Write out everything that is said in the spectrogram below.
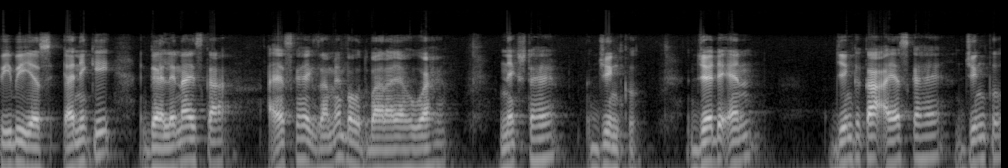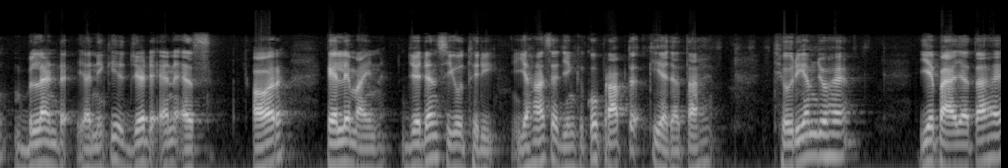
पीबीएस, यानी कि गैलेना, इसका अयस्क है। एग्ज़ाम में बहुत बार आया हुआ है। नेक्स्ट है जिंक। जेड एन जिंक का अयस्क है, जिंक ब्लेंड यानी कि जेड एन एस और calamine Z N C O three यहाँ से जिंक को प्राप्त किया जाता है। थ्योरियम जो है, ये पाया जाता है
